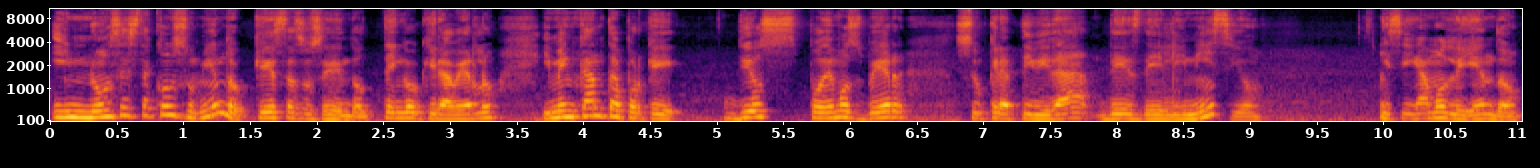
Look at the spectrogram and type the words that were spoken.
y no se está consumiendo. ¿Qué está sucediendo? Tengo que ir a verlo y me encanta porque Dios podemos ver su creatividad desde el inicio. Y sigamos leyendo.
